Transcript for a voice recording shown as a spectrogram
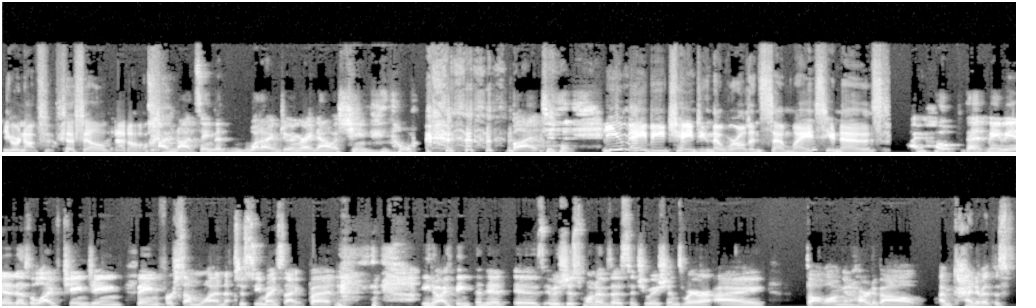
You were not f- fulfilled at all. I'm not saying that what I'm doing right now is changing the world, but you may be changing the world in some ways. Who knows? I hope that maybe it is a life changing thing for someone to see my site. But, you know, I think that it is, it was just one of those situations where I thought long and hard about, I'm kind of at this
